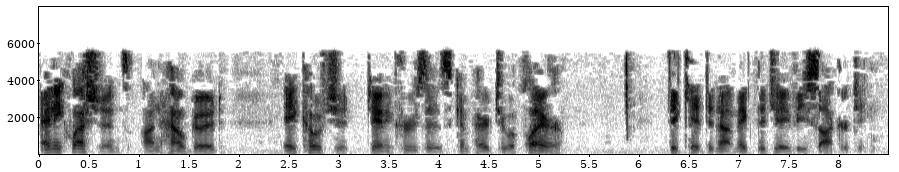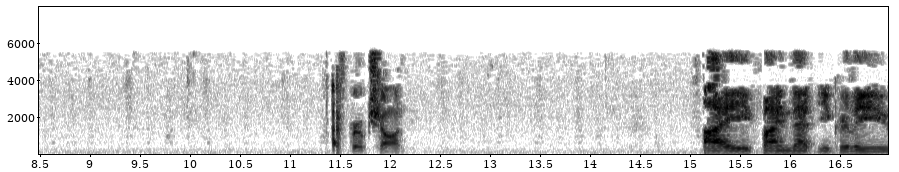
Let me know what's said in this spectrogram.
any questions on how good a coach Danny Cruz is compared to a player, the kid did not make the JV soccer team. I've broke Sean. I find that equally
